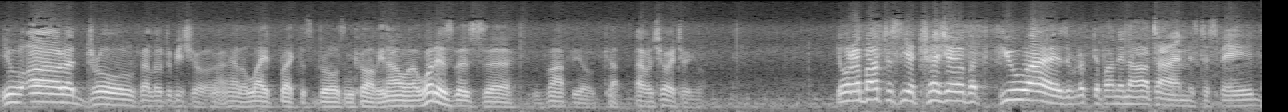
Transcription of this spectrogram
You are a droll fellow, to be sure. I had a light breakfast, rolls and coffee. Now, uh, what is this uh, Vaphio cup? I will show it to you. You are about to see a treasure but few eyes have looked upon in our time, Mr. Spade.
